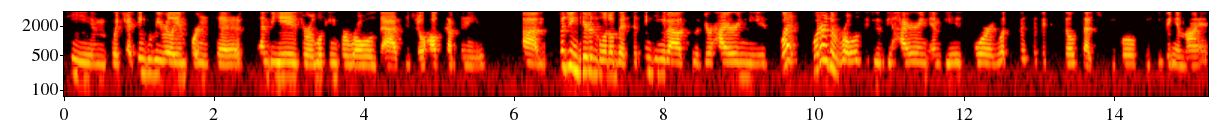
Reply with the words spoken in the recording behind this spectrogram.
team, which I think would be really important to MBAs who are looking for roles at digital health companies. Um, switching gears a little bit to thinking about some of your hiring needs, what what are the roles that you would be hiring MBAs for, and what specific skill sets should people be keeping in mind?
